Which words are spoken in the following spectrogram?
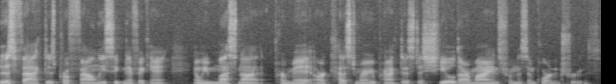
This fact is profoundly significant, and we must not permit our customary practice to shield our minds from this important truth.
